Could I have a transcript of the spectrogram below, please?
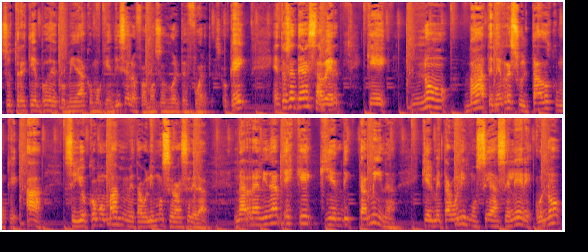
sus tres tiempos de comida, como quien dice, los famosos golpes fuertes, ¿ok? Entonces debes saber que no va a tener resultados como que, ah, si yo como más, mi metabolismo se va a acelerar. La realidad es que quien dictamina que el metabolismo se acelere o no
